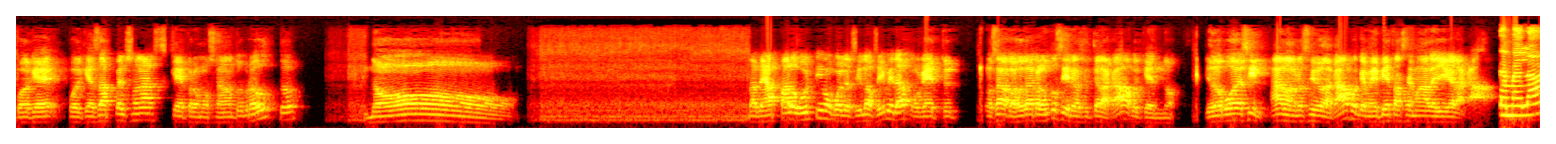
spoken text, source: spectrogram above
porque, porque esas personas que promocionaron tu producto no la dejas para lo último, por decirlo así, ¿verdad? Porque, tú- o sea, por eso te pregunto si recibiste la caja, porque no, yo no puedo decir, ah, no he recibido la caja, porque maybe esta semana le llegue la caja. En verdad,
